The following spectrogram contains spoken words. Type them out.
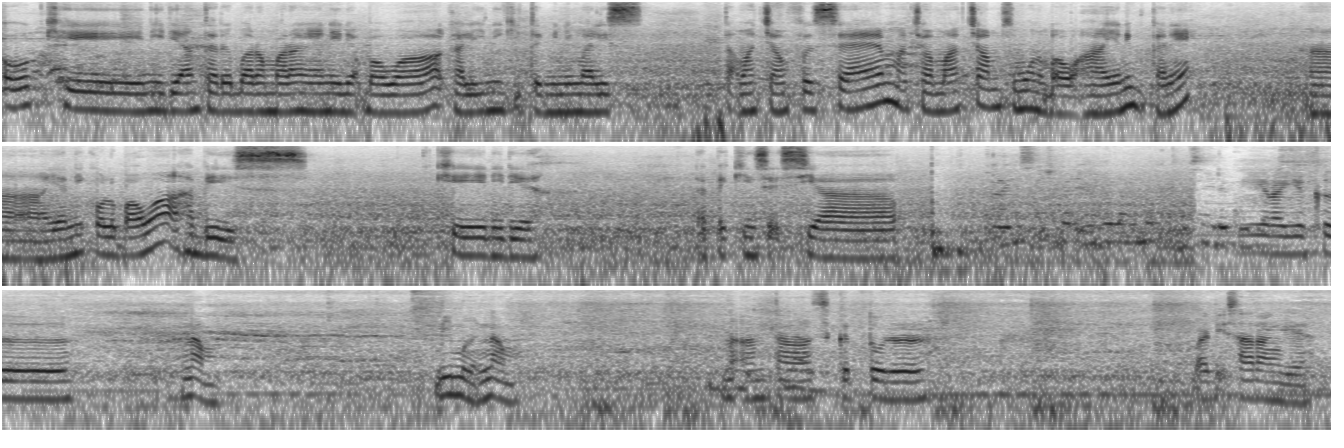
Okey, ni dia antara barang-barang yang Nenek bawa. Kali ni kita minimalis. Tak macam first sem, macam-macam semua nak bawa. Ha, yang ni bukan eh. Ha, yang ni kalau bawa habis. Okey, ni dia. Dah packing siap-siap. Ni raya ke 6. 5, 6. Nak hantar seketul balik sarang dia.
